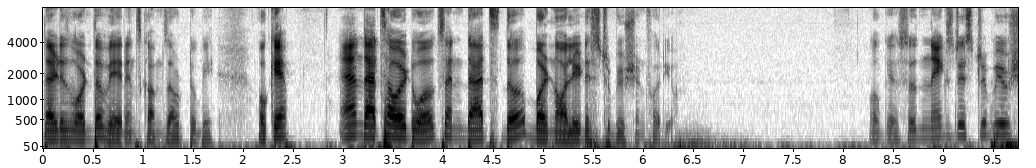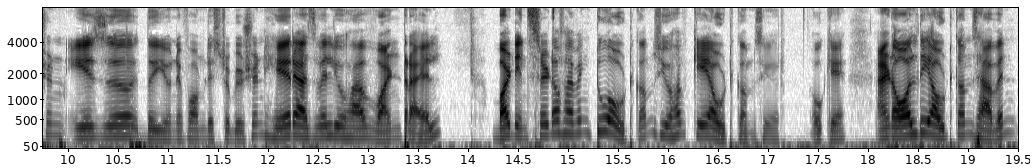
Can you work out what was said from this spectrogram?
That is what the variance comes out to be okay? And that's how it works and that's the Bernoulli distribution for you. Okay so the next distribution is uh, the uniform distribution. Here as well you have one trial but instead of having two outcomes you have k outcomes here okay? And all the outcomes have an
